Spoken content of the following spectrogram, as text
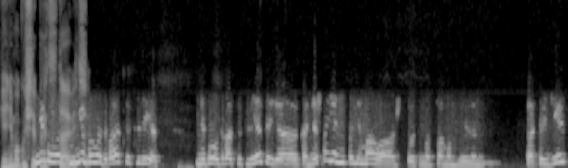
Я не могу себе мне представить. Было, мне было 20 лет. Угу. Мне было 20 лет, и я, конечно, я не понимала, что это на самом деле так и есть.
